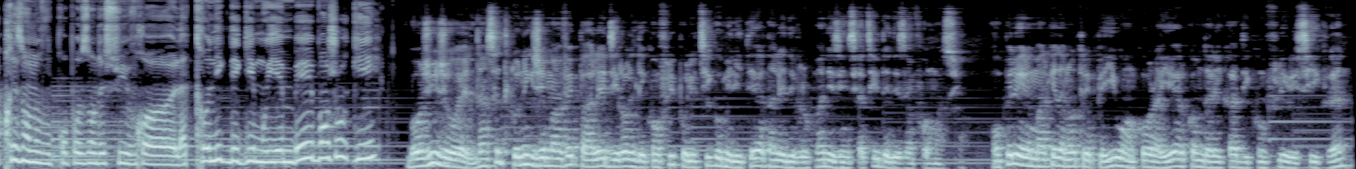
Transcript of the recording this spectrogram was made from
À présent, nous vous proposons de suivre euh, la chronique de Guy Mouyembe. Bonjour Guy. Bonjour Joël. Dans cette chronique, je m'en vais parler du rôle des conflits politiques ou militaires dans le développement des initiatives de désinformation. On peut les remarquer dans notre pays ou encore ailleurs, comme dans le cas du conflit Russie-Ukraine.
